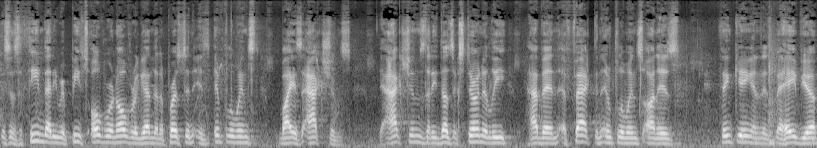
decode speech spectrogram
This is a theme that he repeats over and over again that a person is influenced by his actions. The actions that he does externally have an effect and influence on his thinking and his behavior,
